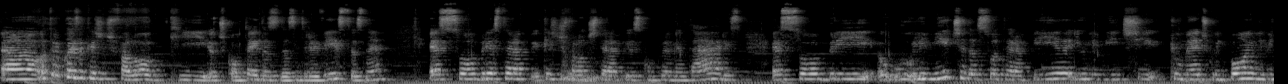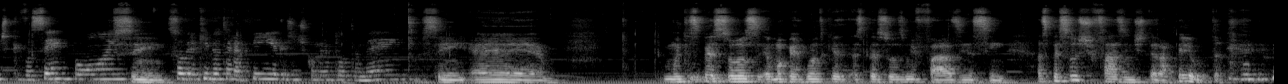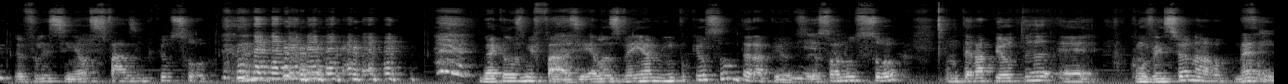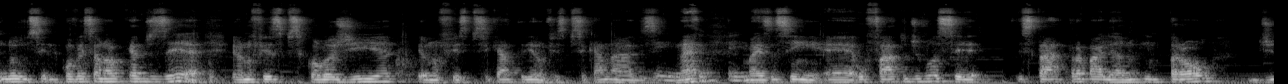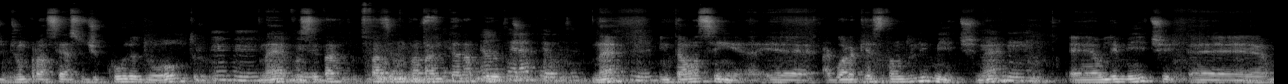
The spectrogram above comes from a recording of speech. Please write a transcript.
Uh, outra coisa que a gente falou, que eu te contei das, das entrevistas, né? é sobre as terapias, que a gente falou de terapias complementares, é sobre o, limite da sua terapia e o limite que o médico impõe, o limite que você impõe. Sim. Sobre a quimioterapia, que a gente comentou também. Sim, é... Muitas pessoas, é uma pergunta que as pessoas me fazem assim, as pessoas te fazem de terapeuta? Eu falei assim, elas fazem porque eu sou. Não é que elas me fazem, elas vêm a mim porque eu sou um terapeuta. Isso. Eu só não sou um terapeuta é, convencional, né? No, convencional que eu quero dizer é, eu não fiz psicologia, eu não fiz psiquiatria, eu não fiz psicanálise, Isso, né? Mas assim, é, o fato de você estar trabalhando em prol de, de, um processo de cura do outro, uhum, né? Uhum. Você está fazendo um trabalho terapêutico. É um terapeuta. Né? Uhum. Então, assim, é, agora a questão do limite, né? Uhum. É, o limite, é,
